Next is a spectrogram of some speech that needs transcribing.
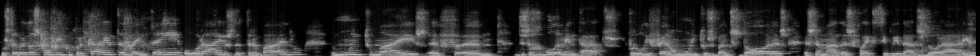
Os trabalhadores com vínculo precário também têm horários de trabalho muito mais eh, eh, desregulamentados, proliferam muito os bancos de horas, as chamadas flexibilidades de horário,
